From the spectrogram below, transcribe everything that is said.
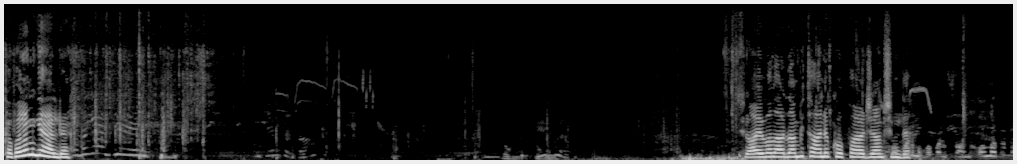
Kafana mı geldi? Şu ayvalardan bir tane koparacağım şimdi. Koparım koparım şu anda. Olmaz o da.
